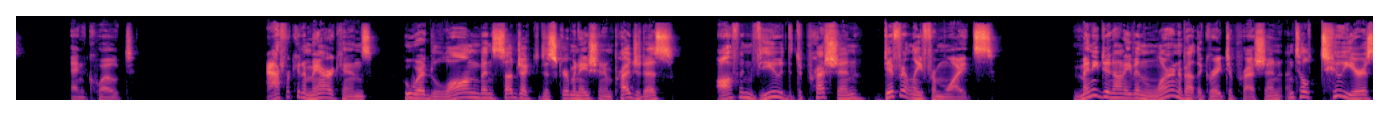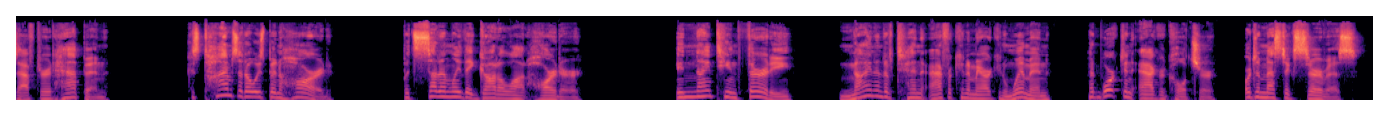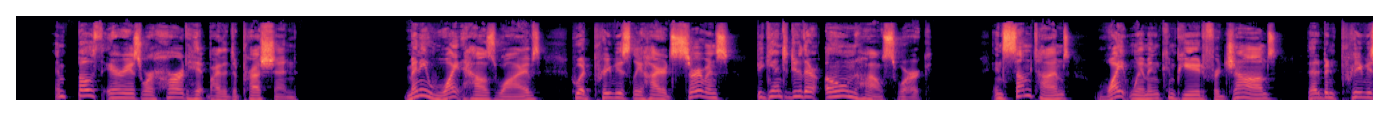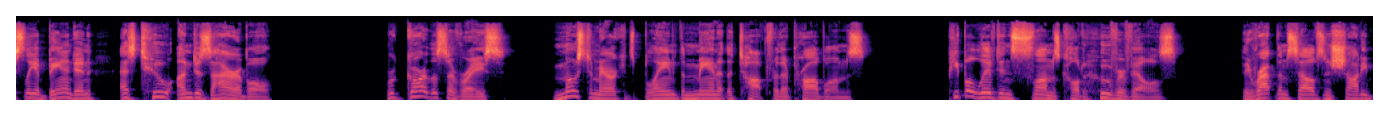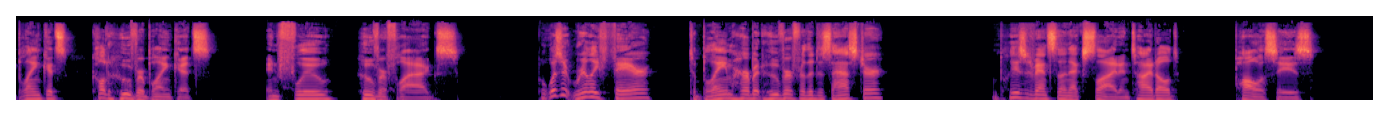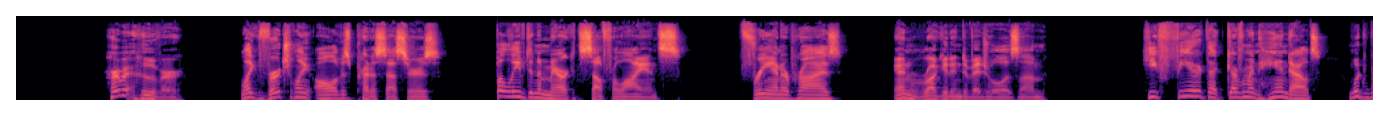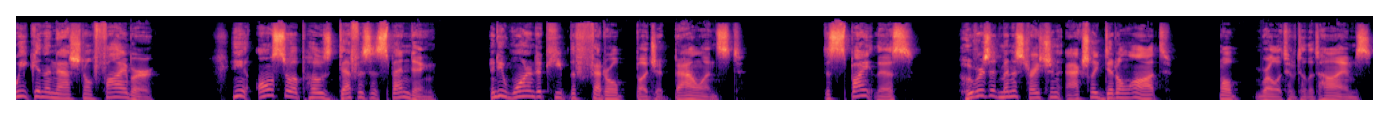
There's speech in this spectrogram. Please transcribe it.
African Americans, who had long been subject to discrimination and prejudice, often viewed the Depression differently from whites. Many did not even learn about the Great Depression until two years after it happened, because times had always been hard, but suddenly they got a lot harder. In 1930, 9 out of 10 African American women had worked in agriculture or domestic service, and both areas were hard hit by the Depression. Many white housewives who had previously hired servants began to do their own housework, and sometimes white women competed for jobs that had been previously abandoned as too undesirable. Regardless of race, most Americans blamed the man at the top for their problems people lived in slums called Hoovervilles. They wrapped themselves in shoddy blankets called Hoover blankets and flew Hoover flags. But was it really fair to blame Herbert Hoover for the disaster? Please advance to the next slide entitled Policies. Herbert Hoover, like virtually all of his predecessors, believed in American self reliance, free enterprise, and rugged individualism. He feared that government handouts would weaken the national fiber. He also opposed deficit spending, and he wanted to keep the federal budget balanced. Despite this, Hoover's administration actually did a lot, well, relative to the times.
